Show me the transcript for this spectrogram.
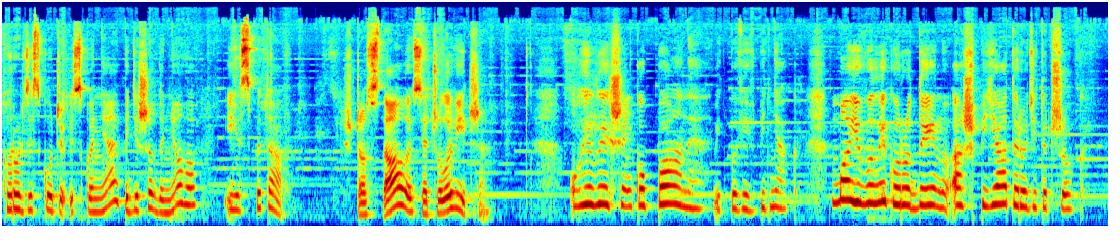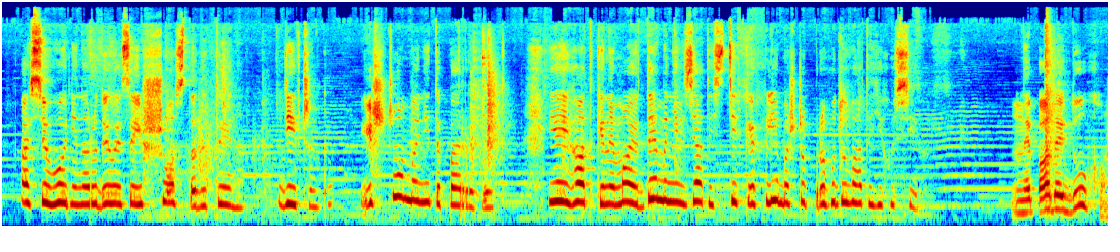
Король зіскочив із коня, підійшов до нього і спитав, що сталося, чоловіче? Ой, лишенько, пане, відповів бідняк, маю велику родину, аж п'ятеро діточок. А сьогодні народилася і шоста дитина, дівчинка. І що мені тепер робити? Я й гадки не маю, де мені взяти стільки хліба, щоб прогодувати їх усіх. Не падай духом,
